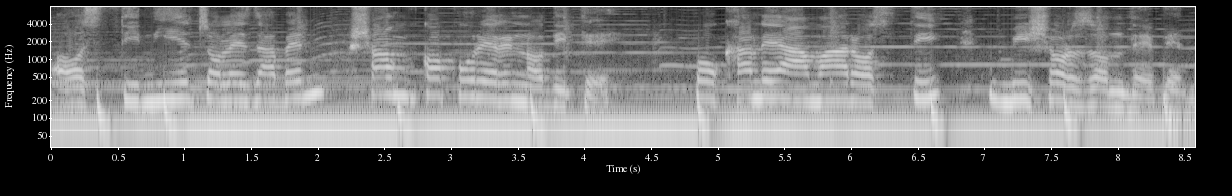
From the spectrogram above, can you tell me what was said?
অস্থি নিয়ে চলে যাবেন শঙ্কপুরের নদীতে। ওখানে আমার অস্থি বিসর্জন দেবেন।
